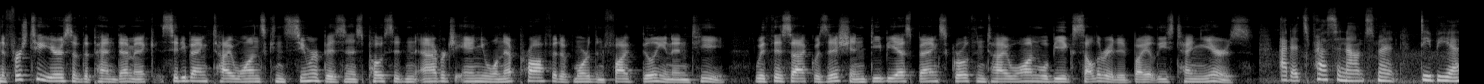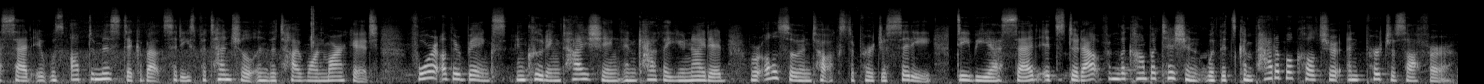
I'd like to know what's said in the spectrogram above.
the first two years of the pandemic, Citibank Taiwan's consumer business posted an average annual net profit of more than 5 billion NT. With this acquisition, DBS Bank's growth in Taiwan will be accelerated by at least 10 years. At its press announcement, DBS said it was optimistic about Citi's potential in the Taiwan market. Four other banks, including Taishin and Cathay United, were also in talks to purchase Citi. DBS said it stood out from the competition with its compatible culture and purchase offer.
